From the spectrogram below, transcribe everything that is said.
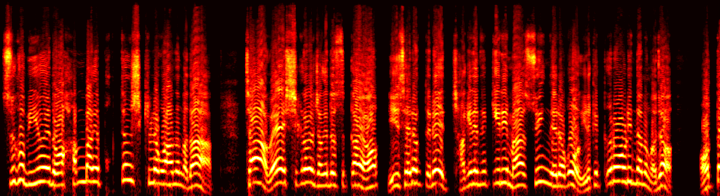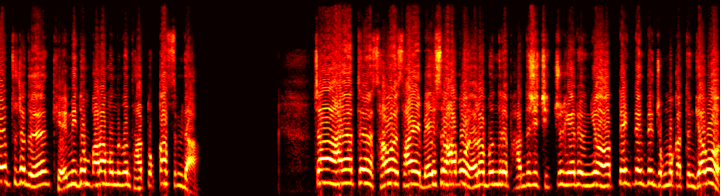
수급 이후에도 한 방에 폭등시키려고 하는 거다. 자, 왜 시간을 정해뒀을까요? 이 세력들이 자기네들끼리만 수익 내려고 이렇게 끌어올린다는 거죠. 어떤 투자든 개미돈 빨아먹는 건 다 똑같습니다. 자, 하여튼 4월 4일 매수하고 여러분들이 반드시 집중해야 되는 요 땡땡땡 종목 같은 경우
